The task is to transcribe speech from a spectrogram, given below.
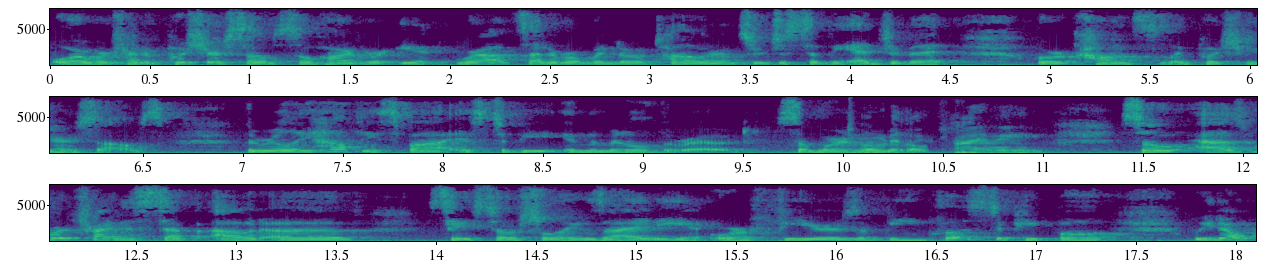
or we're trying to push ourselves so hard we're we're outside of our window of tolerance or just on the edge of it, or we're constantly pushing ourselves. The really healthy spot is to be in the middle of the road, somewhere in Totally. the middle, driving. So as we're trying to step out of say social anxiety or fears of being close to people, we don't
